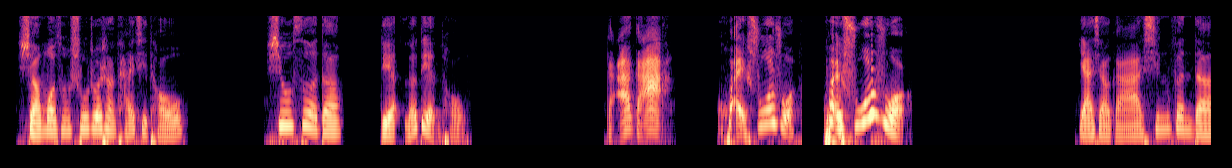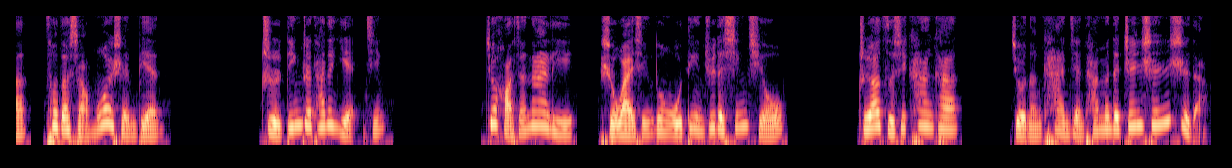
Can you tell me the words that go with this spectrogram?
小莫从书桌上抬起头，羞涩的点了点头。嘎嘎，快说说，快说说！鸭小嘎兴奋地凑到小莫身边。只盯着他的眼睛，就好像那里是外星动物定居的星球，只要仔细看看，就能看见他们的真身似的。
